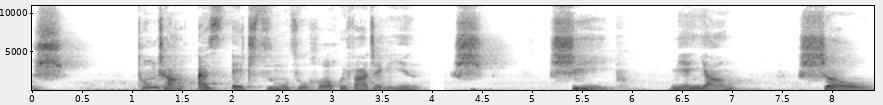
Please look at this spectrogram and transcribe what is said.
sh，通常 sh 字母组合会发这个音 sh。sheep 绵羊，show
